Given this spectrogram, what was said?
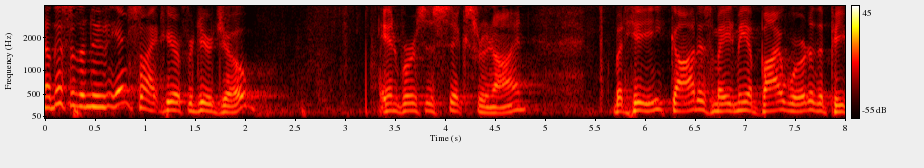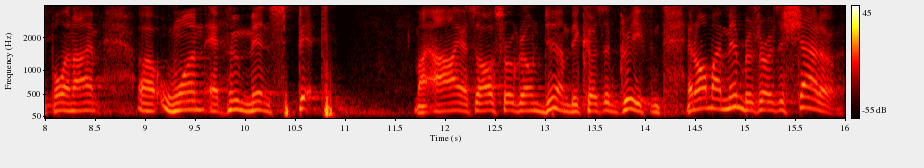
Now, this is a new insight here for dear Job in verses 6 through 9. But he, God, has made me a byword of the people, and I'm uh, one at whom men spit. My eye has also grown dim because of grief, and, and all my members are as a shadow.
